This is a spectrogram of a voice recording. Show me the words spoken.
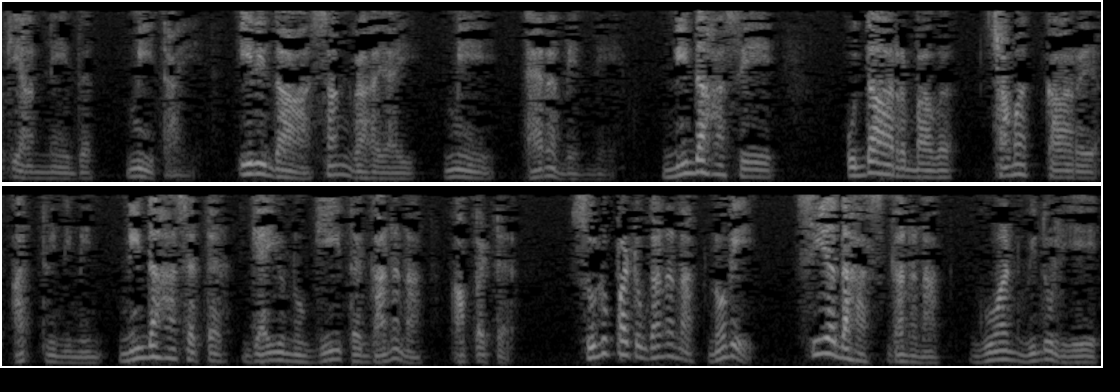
කියන්නේද මීටයි. ඉරිදා සංග්‍රහයයි මේ ඇරඹෙන්නේ. නිදහසේ උදාර බව චමත්කාරය අත්විඳිමින් නිදහසට ගැයුණු ගීත ගණනක් අපට සුළුපටු ගණනක් නොවේ. සිය දහස් ගණනක් ගුවන් විදුලියේ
